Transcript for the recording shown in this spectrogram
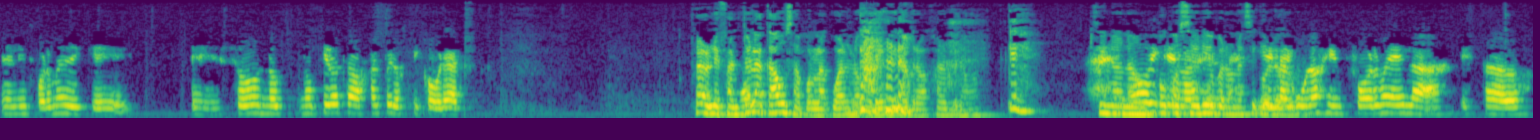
en el informe de que eh, yo no, no quiero trabajar pero sí cobrar Claro, le faltó la causa por la cual no querés ir a trabajar, pero bueno. ¿Qué? Sí, no, no, un poco en- serio para una y en psicóloga. algunos informes la estado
